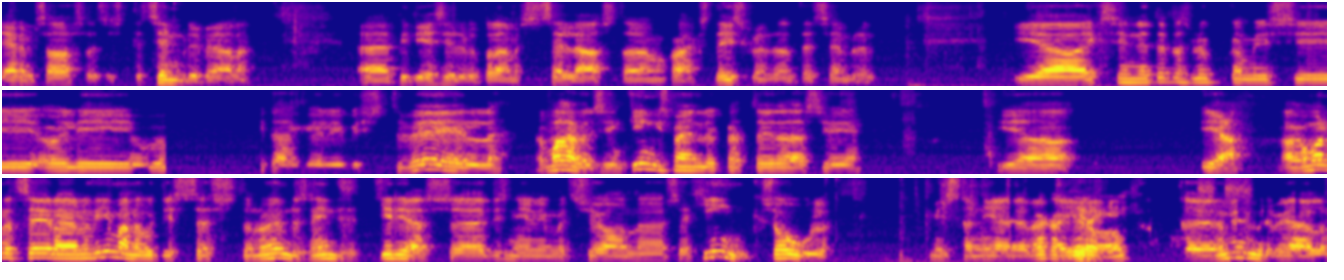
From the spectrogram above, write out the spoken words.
järgmise aasta siis detsembri peale. pidi esile tulema siis selle aasta kaheksateistkümnendal detsembril. ja eks siin neid edasilükkamisi oli, midagi oli vist veel, vahepeal siin Kingsman lükati edasi ja jah, aga ma arvan, et see ei ole viimane uudis, sest novembris on endiselt kirjas äh, Disney animatsioon äh, see Hing, Soul, mis on väga järjekindlalt äh, novembri peal,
